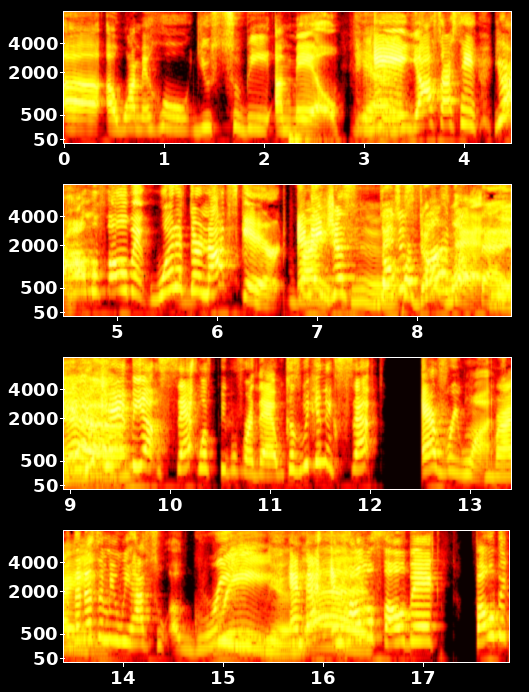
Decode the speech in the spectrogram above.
a, a woman who used to be a male," Yeah. and y'all start saying, "You're homophobic." What if they're not scared and they just Yeah. don't They just prefer don't want that? that. Yeah. You can't be upset with people for that because we can accept everyone, but that doesn't mean we have to agree. Agree. Yeah. And that and homophobic, phobic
